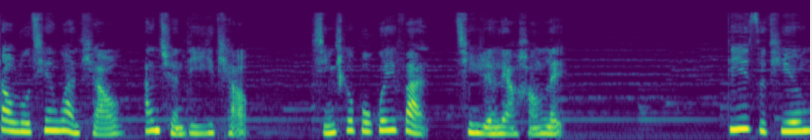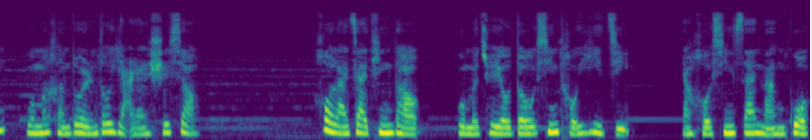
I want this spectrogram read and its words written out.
道路千万条，安全第一条。行车不规范，亲人两行泪。”第一次听，我们很多人都哑然失笑。后来再听到，我们却又都心头一紧，然后心塞难过。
